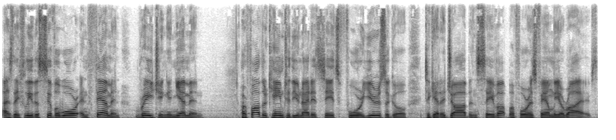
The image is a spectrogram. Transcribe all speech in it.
as they flee the civil war and famine raging in Yemen. Her father came to the United States four years ago to get a job and save up before his family arrives.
